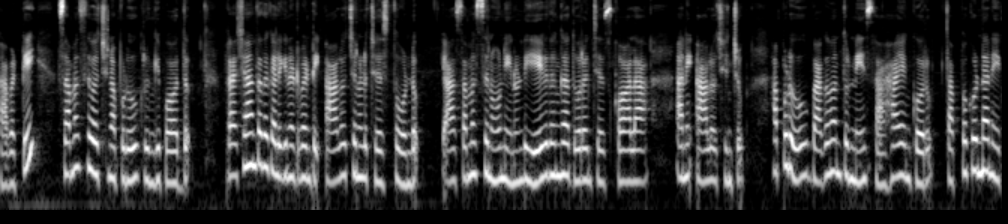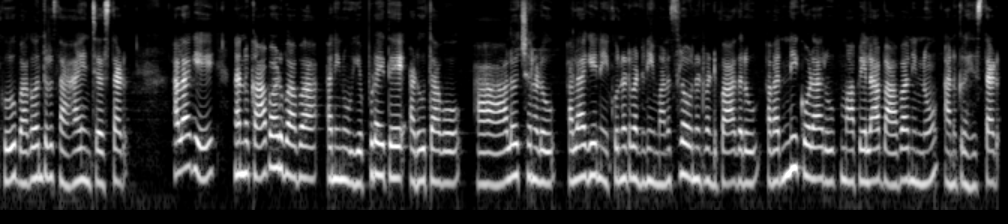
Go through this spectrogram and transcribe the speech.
కాబట్టి సమస్య వచ్చినప్పుడు కృంగిపోవద్దు. ప్రశాంతత కలిగినటువంటి ఆలోచనలు చేస్తూ ఉండు. ఆ సమస్యను నీ నుండి ఏ విధంగా దూరం చేసుకోవాలా అని ఆలోచించు. అప్పుడు భగవంతుణ్ణి సహాయం కోరు. తప్పకుండా నీకు భగవంతుడు సహాయం చేస్తాడు. అలాగే నన్ను కాపాడు బాబా అని నువ్వు ఎప్పుడైతే అడుగుతావో ఆ ఆలోచనలు అలాగే నీకున్నటువంటి నీ మనసులో ఉన్నటువంటి బాధలు అవన్నీ కూడా రూపుమాపేలా బాబా నిన్ను అనుగ్రహిస్తాడు.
